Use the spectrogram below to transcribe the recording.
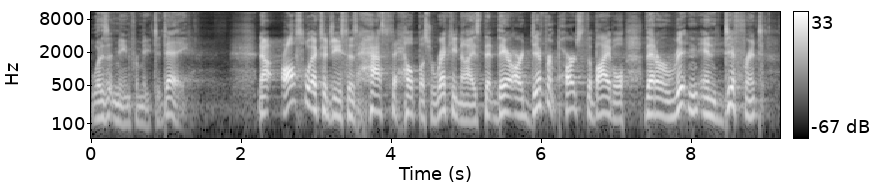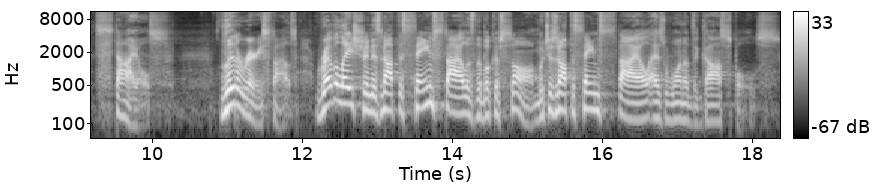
What does it mean for me today? Now, also, exegesis has to help us recognize that there are different parts of the Bible that are written in different styles, literary styles. Revelation is not the same style as the book of Psalm, which is not the same style as one of the Gospels.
